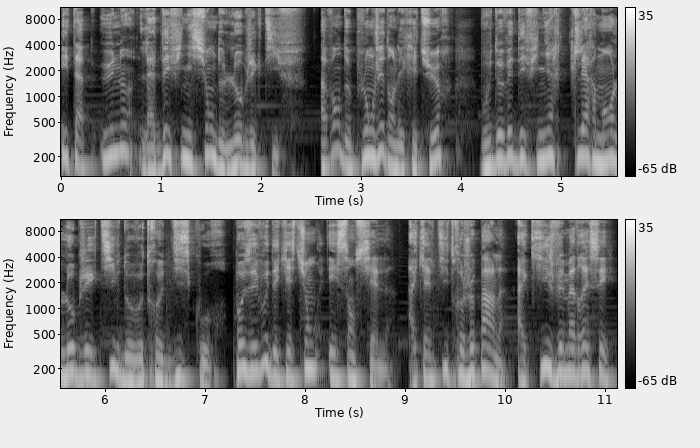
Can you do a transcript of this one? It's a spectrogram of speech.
Étape 1, la définition de l'objectif. Avant de plonger dans l'écriture, vous devez définir clairement l'objectif de votre discours. Posez-vous des questions essentielles. À quel titre je parle? À qui je vais m'adresser?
